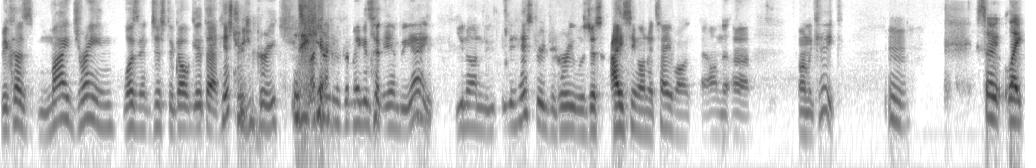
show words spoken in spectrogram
Because my dream wasn't just to go get that history degree. My yeah. dream was to make it to the NBA. You know, the history degree was just icing on the table on, on the uh, on the cake. Mm. So, like,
